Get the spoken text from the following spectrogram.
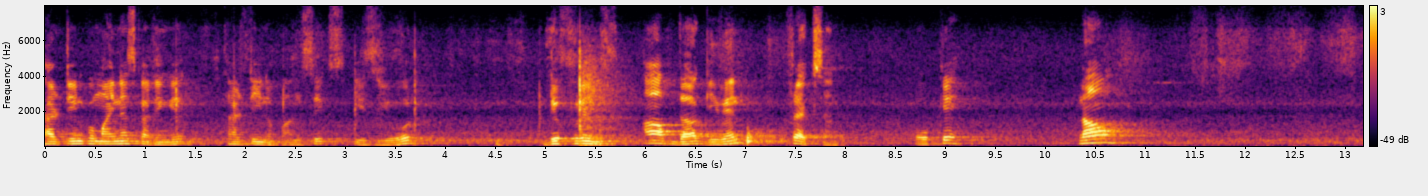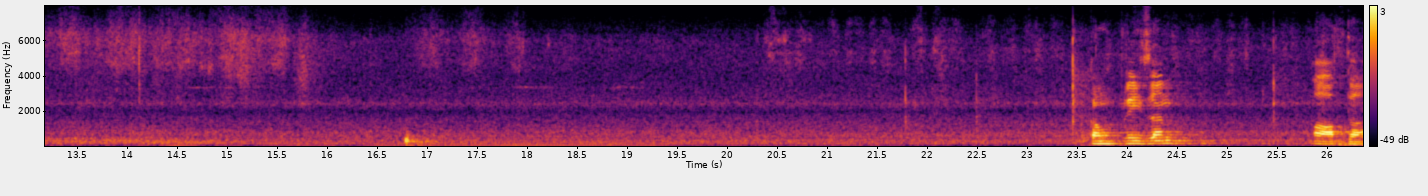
थर्टीन को माइनस करेंगे 13 upon 6 is your difference of the given fraction. Okay. Now comparison of the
